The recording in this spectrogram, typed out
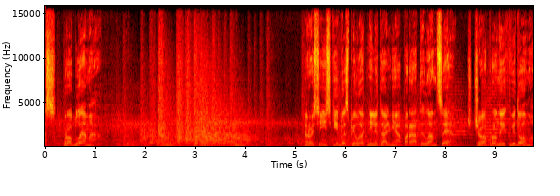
нас проблема. Російські безпілотні літальні апарати Ланцет. Що про них відомо?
